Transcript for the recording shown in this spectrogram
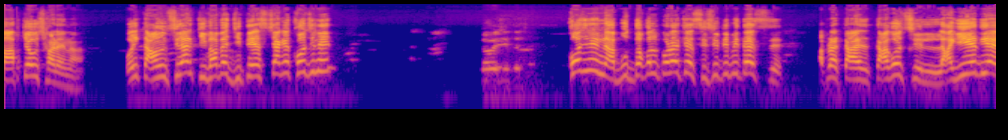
বাপকেও ছাড়ে না। ওই কাউন্সিলর কীভাবে জিতে এসছে আগে খোঁজ নিন। খোঁজ নিন না বুথ দখল করেছে সিসিটিভিতে আপনার কাগজ লাগিয়ে দিয়ে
